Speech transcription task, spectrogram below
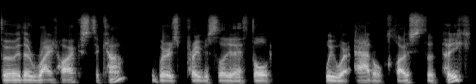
further rate hikes to come, whereas previously they thought we were at or close to the peak.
